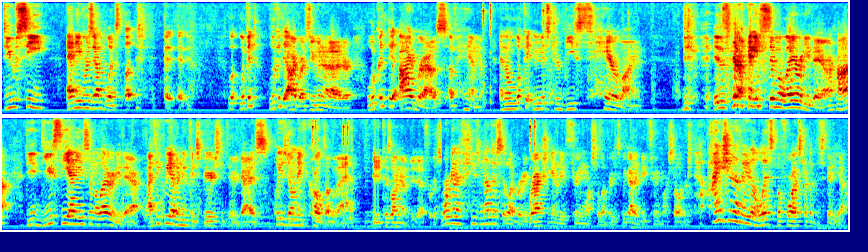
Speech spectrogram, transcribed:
do you see any resemblance? Uh, uh, uh, look, look at look at the eyebrows. Zoom in on that editor. Look at the eyebrows of him, and then look at Mr. Beast's hairline. Is there any similarity there, huh? Do you, do you see any similarity there? I think we have a new conspiracy theory, guys. Please don't make a cult out of that. Because I'm gonna do that first. We're gonna choose another celebrity. We're actually gonna do three more celebrities. We gotta do three more celebrities. I should have made a list before I started this video.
